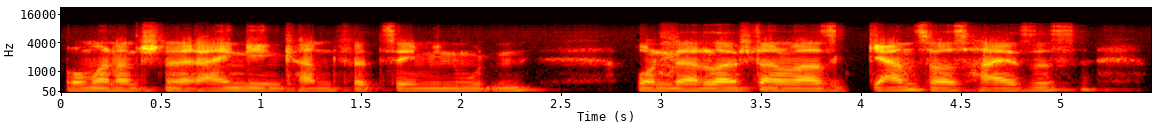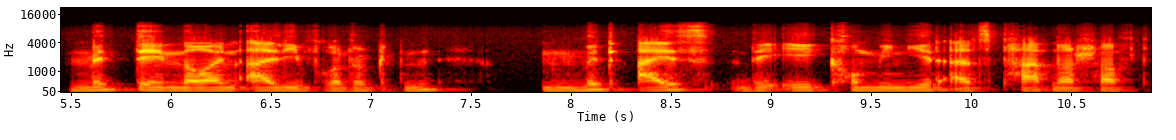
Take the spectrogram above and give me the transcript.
wo man dann schnell reingehen kann für 10 Minuten. Und da läuft dann was ganz was Heißes mit den neuen Aldi-Produkten, mit Eis.de kombiniert als Partnerschaft.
